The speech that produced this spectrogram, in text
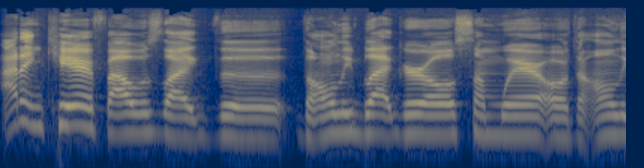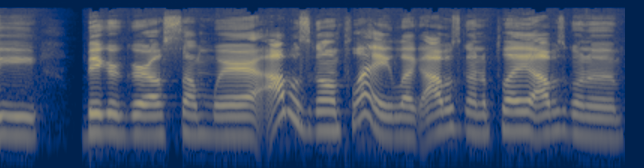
I didn't care if I was like the the only black girl somewhere or the only bigger girl somewhere. I was gonna play. Like I was gonna play. I was gonna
